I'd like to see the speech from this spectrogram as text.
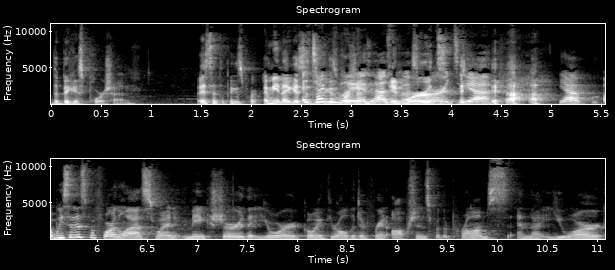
The biggest portion. Is it the biggest part? I mean, I guess It it's the biggest portion. It has in the most words. words. Yeah. yeah. We said this before in the last one. Make sure that you're going through all the different options for the prompts and that you are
